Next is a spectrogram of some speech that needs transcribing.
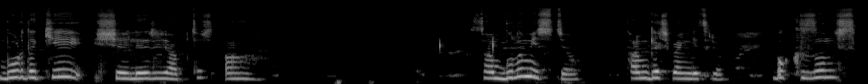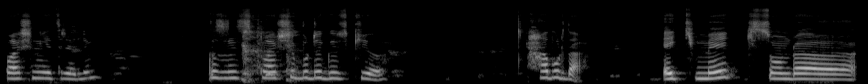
Buradaki şeyleri yaptır. Aa. Sen bunu mu istiyorsun? Tam geç ben getiriyorum. Bu kızın siparişini getirelim. Kızın siparişi burada gözüküyor. Ha burada. Ekmek sonra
